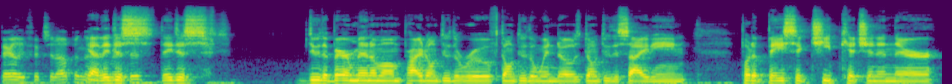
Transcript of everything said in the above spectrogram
barely fix it up and Yeah, they rent it? just they just do the bare minimum. Probably don't do the roof, don't do the windows, don't do the siding. Put a basic cheap kitchen in there.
